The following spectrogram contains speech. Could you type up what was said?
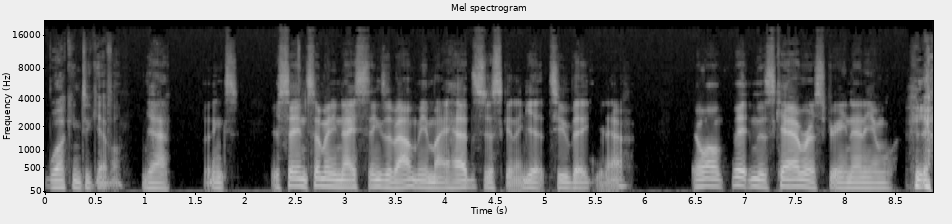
working together. Yeah, thanks. You're saying so many nice things about me. My head's just gonna get too big, you know. It won't fit in this camera screen anymore. Yeah.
